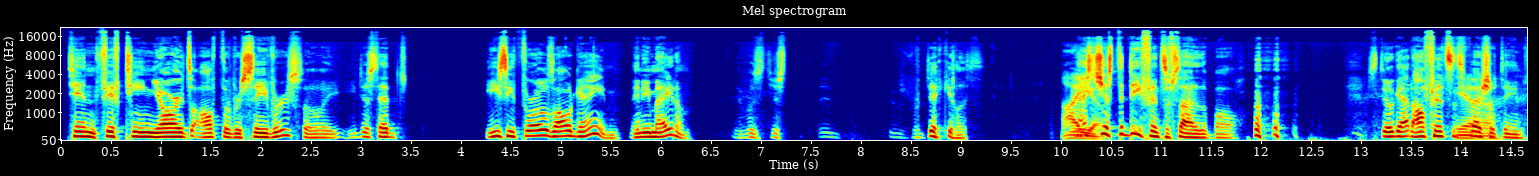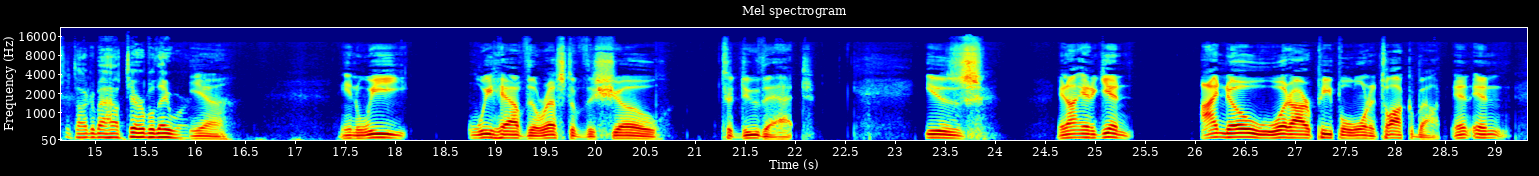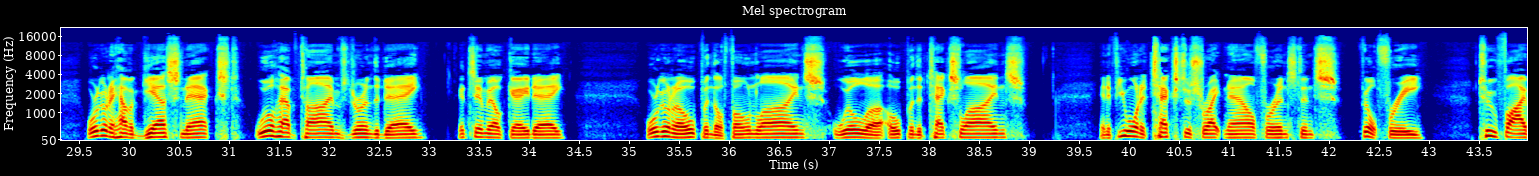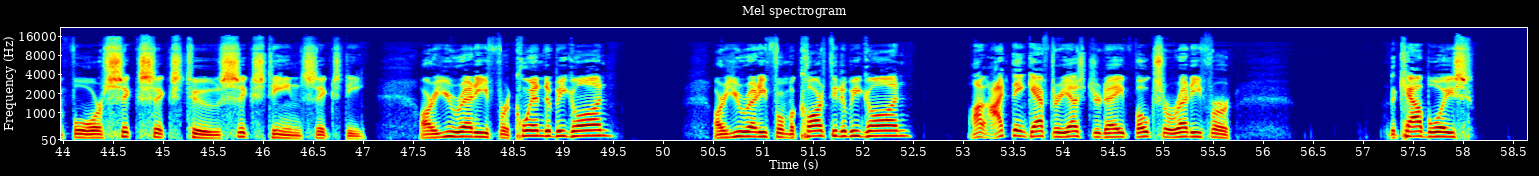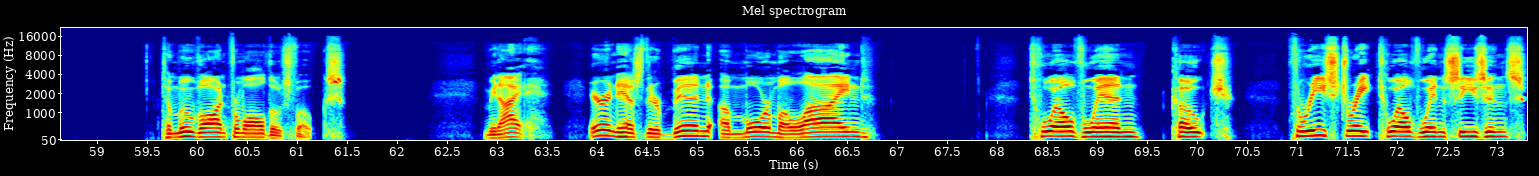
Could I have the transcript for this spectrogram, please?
10, 15 yards off the receivers. So he, he just had easy throws all game, and he made them. It was just it was ridiculous. I, That's uh, just the defensive side of the ball. Still got offense and yeah. special teams to talk about how terrible they were. Yeah, and we we have the rest of the show to do that. Is and I and again, I know what our people want to talk about, and and we're going to have a guest next. We'll have times during the day. It's MLK Day. We're going to open the phone lines. We'll uh, open the text lines. And if you want to text us right now, for instance, feel free. 254 662 1660. Are you ready for Quinn to be gone? Are you ready for McCarthy to be gone? I, I think after yesterday, folks are ready for the Cowboys to move on from all those folks. I mean, I, Aaron, has there been a more maligned 12 win coach, three straight 12 win seasons?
